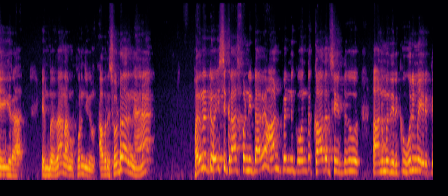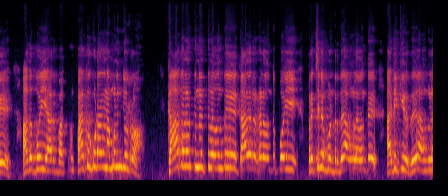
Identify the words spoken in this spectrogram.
செய்கிறார் என்பதுதான் நம்ம புரிஞ்சுக்கணும். அவர் சொல்றாருங்க பதினெட்டு வயசு கிராஸ் பண்ணிட்டாவே ஆண் பெண்ணுக்கு வந்து காதல் செய்யறதுக்கு அனுமதி இருக்கு உரிமை இருக்கு. அதை போய் யாரும் பார்க்க பார்க்க கூடாது நம்மளும் சொல்றோம். காதலர் தினத்துல வந்து காதலர்களை வந்து போய் பிரச்சனை பண்றது அவங்கள வந்து அடிக்கிறது அவங்கள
